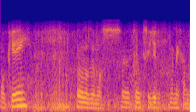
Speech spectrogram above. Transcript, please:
Ok. Luego nos vemos. Eh, tengo que seguir manejando.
